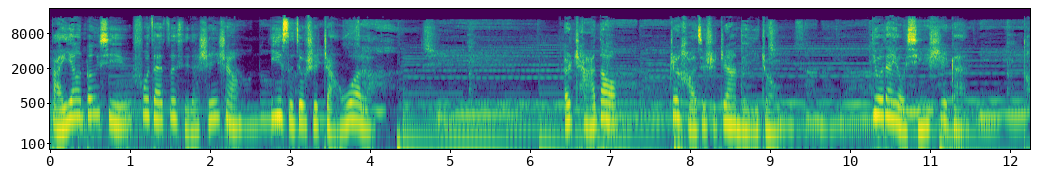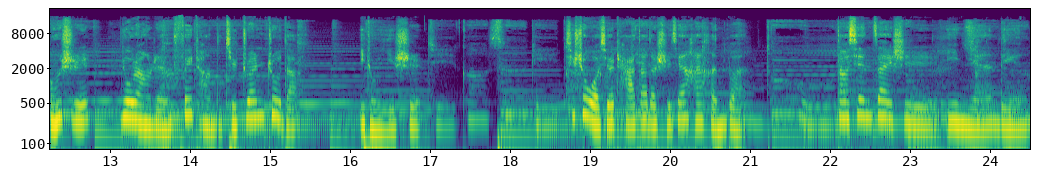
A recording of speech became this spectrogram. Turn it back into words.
把一样东西附在自己的身上。意思就是掌握了，而茶道正好就是这样的一种。 又带有形式感，同时又让人非常的去专注的一种仪式。其实我学茶道的时间还很短，到现在是一年零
